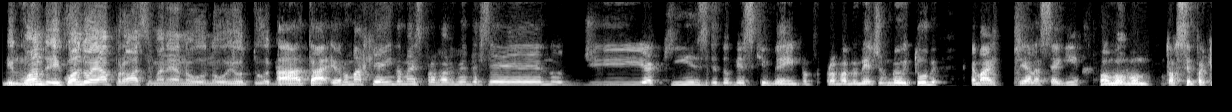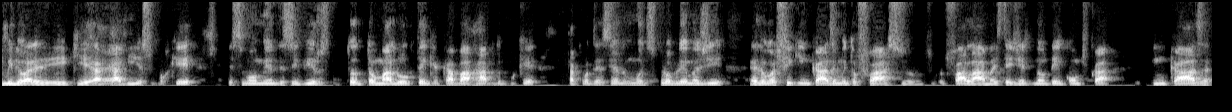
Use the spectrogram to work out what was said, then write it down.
E, quando, e quando é a próxima, né? No, no YouTube? Ah, tá. Eu não marquei ainda, mas provavelmente deve ser no dia 15 do mês que vem. Provavelmente no meu YouTube. É Magela, Ceguinho. Vamos, vamos torcer para que melhore e que acabe isso, porque esse momento desse vírus tão, tão maluco tem que acabar rápido, porque está acontecendo muitos problemas de. é, Agora fica em casa é muito fácil falar, mas tem gente que não tem como ficar em casa,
